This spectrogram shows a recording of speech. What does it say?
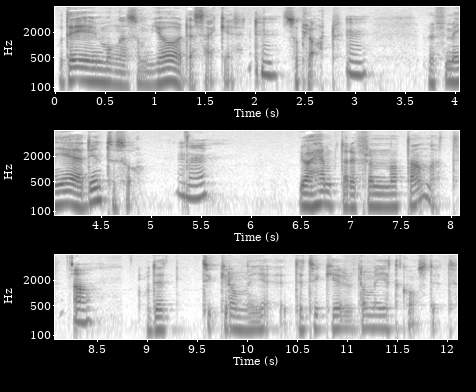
Och det är ju många som gör det säkert, Mm. såklart. Mm. Men för mig är det ju inte så. Nej. Jag hämtar det från något annat. Ja. Och det tycker de är, det tycker de är jättekonstigt.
